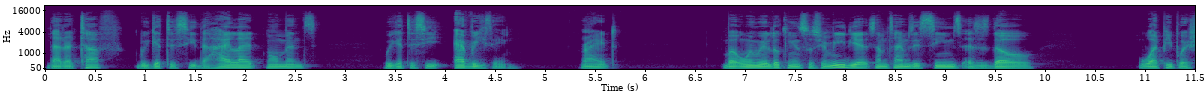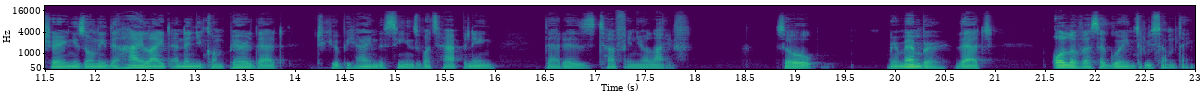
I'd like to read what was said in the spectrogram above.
that are tough, we get to see the highlight moments, we get to see everything, right? But when we're looking in social media, sometimes it seems as though what people are sharing is only the highlight, and then you compare that to your behind the scenes, what's happening that is tough in your life. So remember that all of us are going through something,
